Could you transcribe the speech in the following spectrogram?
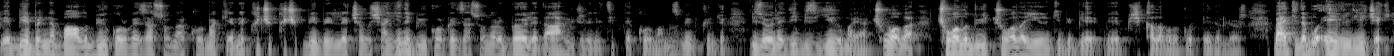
birbirine bağlı büyük organizasyonlar kurmak yerine küçük küçük birbiriyle çalışan yine büyük organizasyonları böyle daha hücreli tipte kurmamız mümkündü. Biz öyle değil, biz yığmaya, çuvala, çuvalı büyüt, çuvala yığ gibi bir, bir kalabalıklık belirliyoruz. Belki de bu evrilecek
